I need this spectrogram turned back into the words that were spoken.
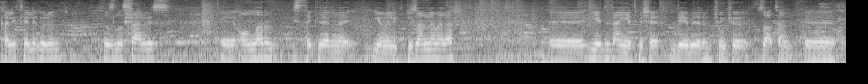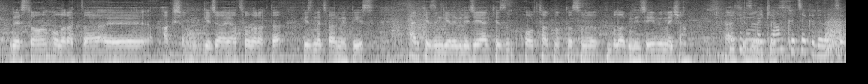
kaliteli ürün, hızlı servis, e, onların isteklerine yönelik düzenlemeler e, 7'den 70'e diyebilirim. Çünkü zaten e, restoran olarak da e, akşam gece hayatı olarak da hizmet vermekteyiz. Herkesin gelebileceği, herkesin ortak noktasını bulabileceği bir mekan. Peki bu mekan bekleriz. kaça kadar açık?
